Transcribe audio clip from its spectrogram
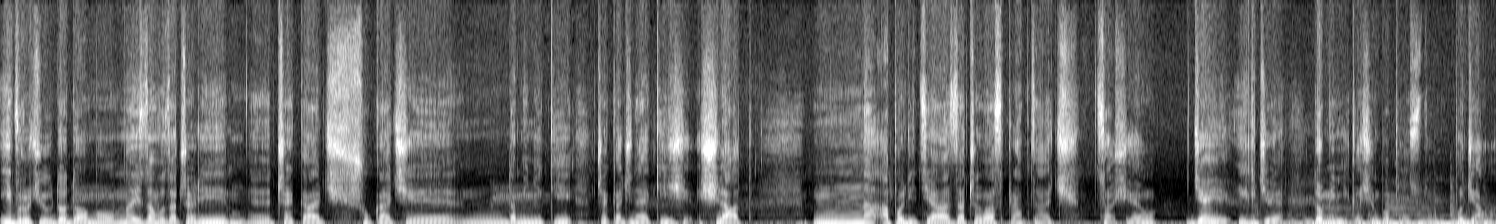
i wrócił do domu. No i znowu zaczęli y, czekać, szukać y, mm, Dominiki, czekać na jakiś ślad. No a policja zaczęła sprawdzać, co się dzieje i gdzie Dominika się po prostu podziała.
